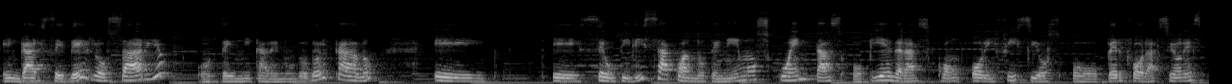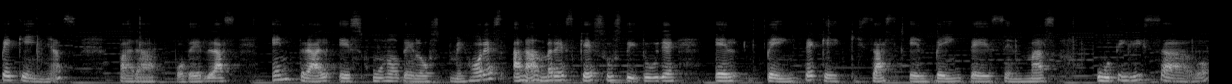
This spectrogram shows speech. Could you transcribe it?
engarce de rosario o técnica de nudo de ahorcado, eh, eh, se utiliza cuando tenemos cuentas o piedras con orificios o perforaciones pequeñas para poderlas entrar. Es uno de los mejores alambres que sustituye el 20, que quizás el 20 es el más utilizado.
